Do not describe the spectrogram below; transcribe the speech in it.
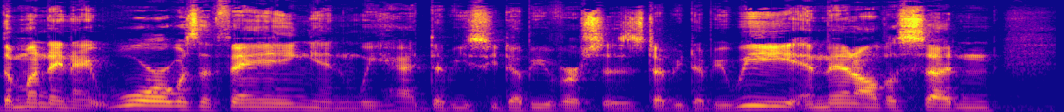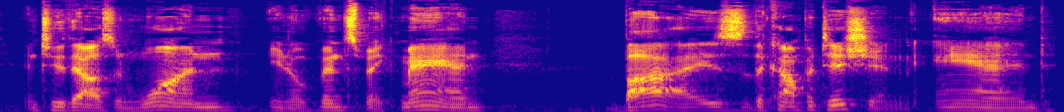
the Monday Night War was a thing, and we had WCW versus WWE. And then all of a sudden, in 2001, you know, Vince McMahon buys the competition. And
